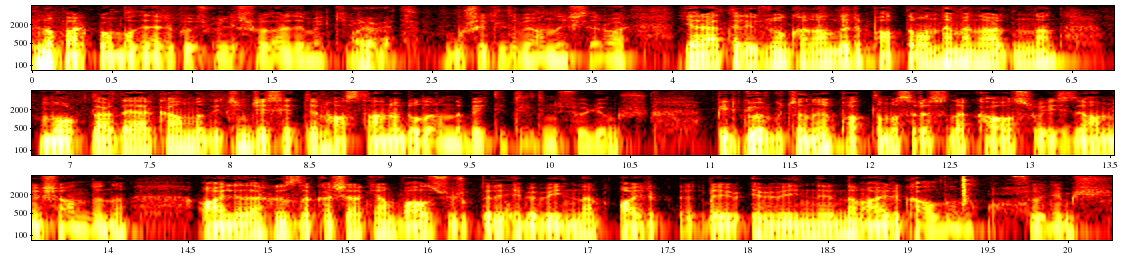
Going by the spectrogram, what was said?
Luna Park bombalayarak özgürleşiyorlar demek ki. Evet. Bu şekilde bir anlayışları var. Yerel televizyon kanalları patlamanın hemen ardından morglarda yer kalmadığı için cesetlerin hastane odalarında bekletildiğini söylüyormuş. Bir görgü tanığı patlama sırasında kaos ve izdiham yaşandığını, aileler hızla kaçarken bazı çocukları ebeveyninden ayrı, ebe- ebeveynlerinden ayrı kaldığını söylemiş.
